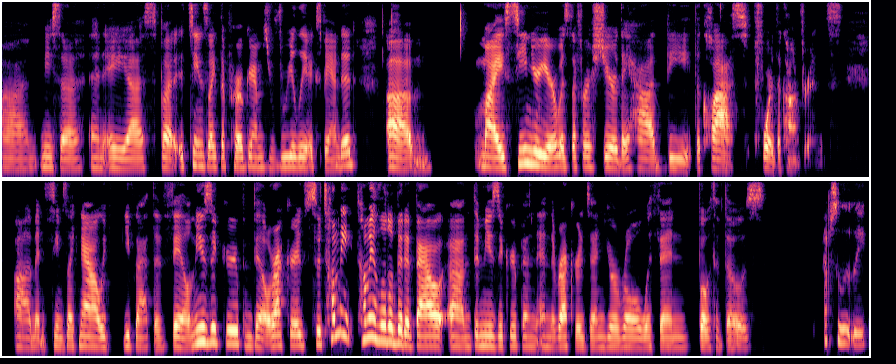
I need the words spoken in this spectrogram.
um, MISA and AES, but it seems like the program's really expanded. Um, my senior year was the first year they had the the class for the conference um, and it seems like now you've got the VALE Music Group and VALE Records. So tell me, tell me a little bit about um, the music group and, and the records and your role within both of those. Absolutely.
